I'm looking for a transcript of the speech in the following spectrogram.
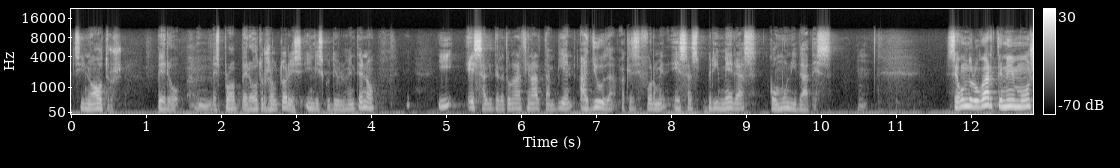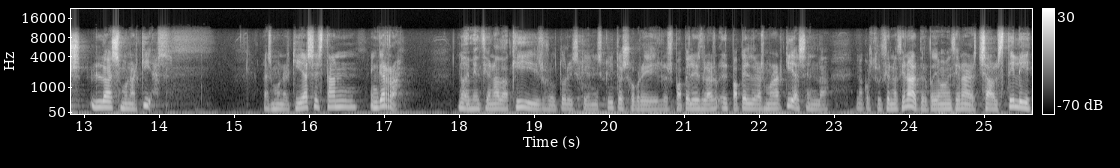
sino a otros. pero, mm, pero otros autores indiscutiblemente no. Y esa literatura nacional también ayuda a que se formen esas primeras comunidades. Segundo lugar, tenemos las monarquías. Las monarquías están en guerra. No he mencionado aquí los autores que han escrito sobre los papeles el papel de las monarquías en la, construcción nacional, pero podríamos mencionar a Charles Tilly,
